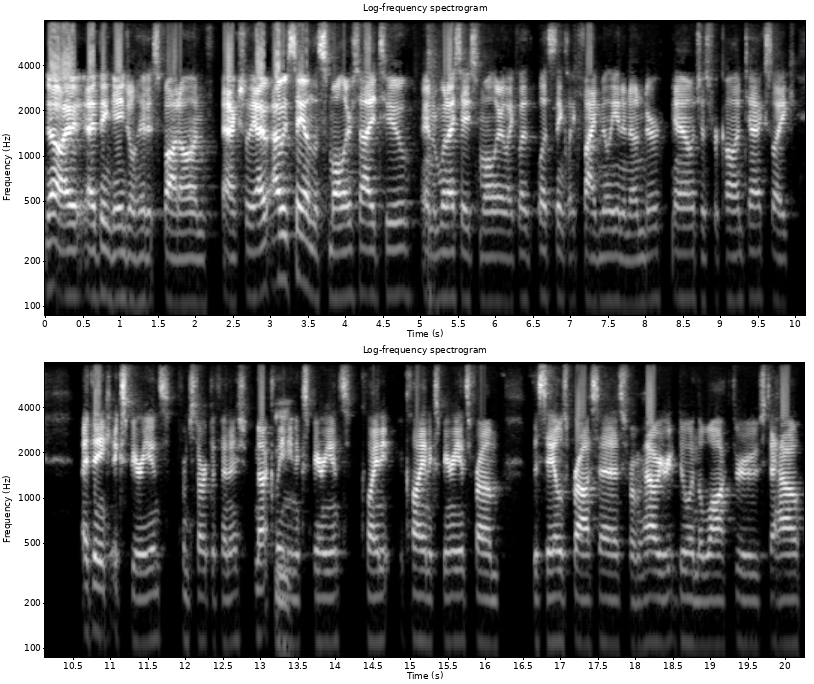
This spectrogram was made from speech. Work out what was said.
No, I, I think Angel hit it spot on. Actually, I, I would say on the smaller side too. And when I say smaller, like let, let's think like five million and under now, just for context. Like, I think experience from start to finish, not cleaning mm. experience, client client experience from the sales process, from how you're doing the walkthroughs to how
